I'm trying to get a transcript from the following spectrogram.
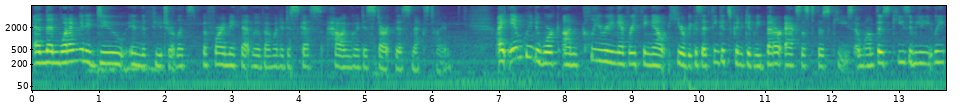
And then what I'm going to do in the future, let's before I make that move, I want to discuss how I'm going to start this next time. I am going to work on clearing everything out here because I think it's going to give me better access to those keys. I want those keys immediately,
